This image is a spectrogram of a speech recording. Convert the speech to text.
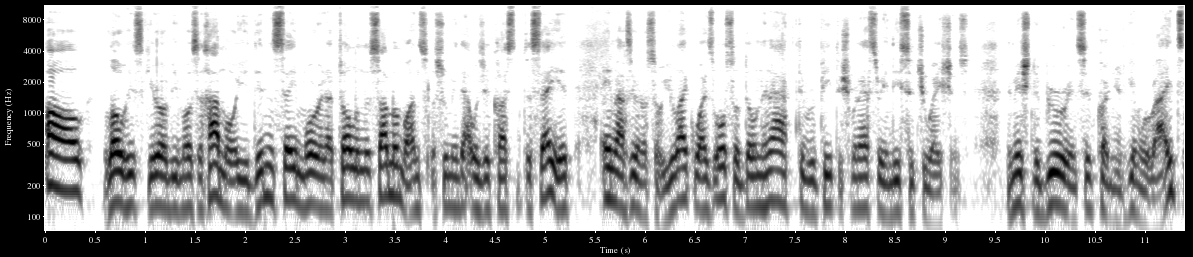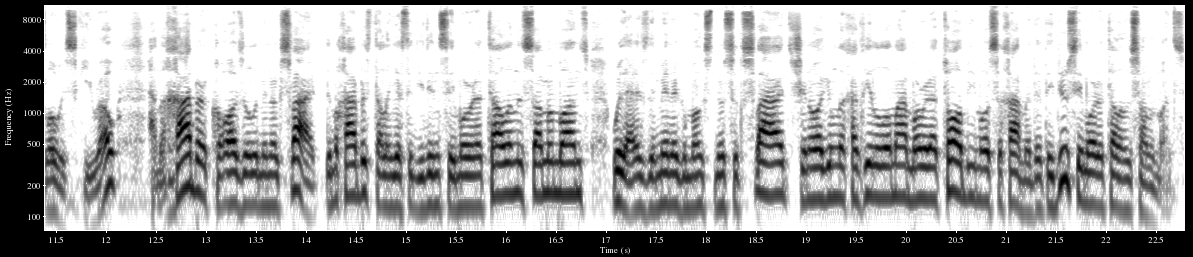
Oh, Lo Hiskiro Bimosecham, or you didn't say Morid Atal in the summer months, assuming that was your custom to say it. So you likewise also don't have to repeat the Shemon in these situations. The Mishnah Berurah in Sivkot Yud Gimel writes, Lo Hiskiro, Hamachaber Koazul Minok Svard. The Mechaber is telling us that you didn't say Morid Atal in the summer months, where that is the minog amongst Nusuk Svard, Shenogim Lechatchil Lomar Morid Atal Bimosecham, that they do say Morid Atal in the summer months.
